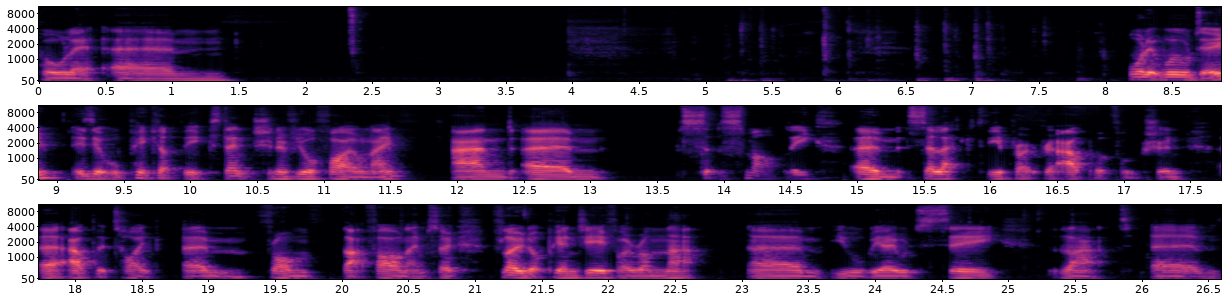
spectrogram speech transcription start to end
call it um, what it will do is it will pick up the extension of your file name and um, smartly um, select the appropriate output function, uh, output type um, from that file name. So flow.png, if I run that, um, you will be able to see that um,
